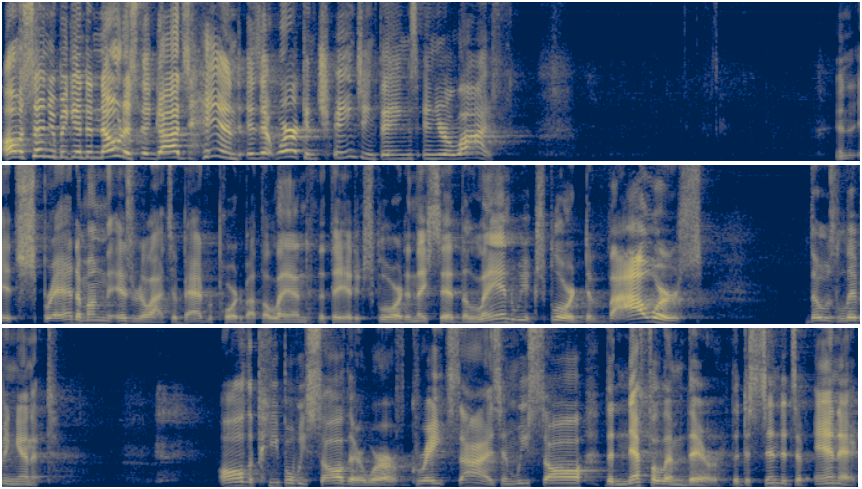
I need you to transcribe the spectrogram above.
All of a sudden you begin to notice that God's hand is at work and changing things in your life. And it spread among the Israelites a bad report about the land that they had explored. And they said, The land we explored devours those living in it. All the people we saw there were of great size, and we saw the Nephilim there, the descendants of Anak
